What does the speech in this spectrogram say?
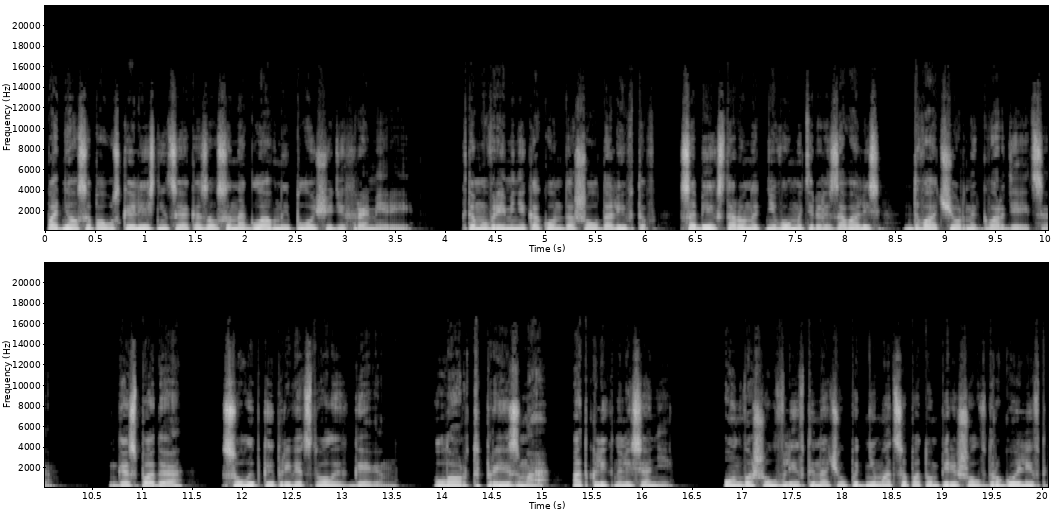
поднялся по узкой лестнице и оказался на главной площади Хромерии. К тому времени, как он дошел до лифтов, с обеих сторон от него материализовались два черных гвардейца. «Господа!» — с улыбкой приветствовал их Гевин. «Лорд Призма», — откликнулись они. Он вошел в лифт и начал подниматься, потом перешел в другой лифт,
